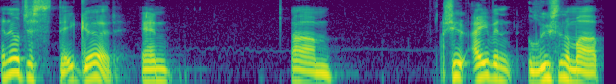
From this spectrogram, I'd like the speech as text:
and it'll just stay good. And um, shoot, I even loosen them up,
